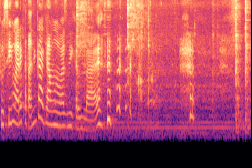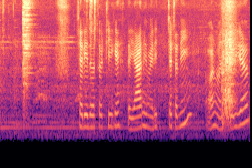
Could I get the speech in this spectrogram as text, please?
खुशी हमारे पता नहीं क्या क्या मुँह आवाज़ निकल रहा है। चलिए दोस्तों ठीक है तैयार है मेरी चटनी और मंचूरियन।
